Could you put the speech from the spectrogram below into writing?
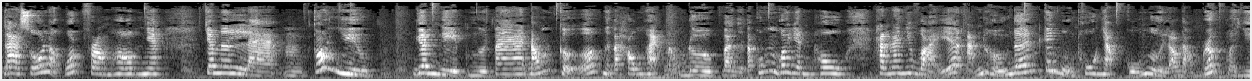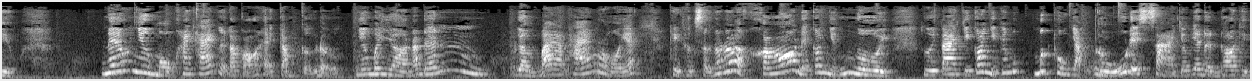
đa số là work from home nha. Cho nên là có nhiều doanh nghiệp người ta đóng cửa người ta không hoạt động được và người ta cũng không có doanh thu. Thành ra như vậy á, ảnh hưởng đến cái nguồn thu nhập của người lao động rất là nhiều. Nếu như một hai tháng người ta còn có thể cầm cự được nhưng bây giờ nó đến gần 3 tháng rồi á thì thực sự nó rất là khó để có những người người ta chỉ có những cái mức mức thu nhập đủ để xài trong gia đình thôi thì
